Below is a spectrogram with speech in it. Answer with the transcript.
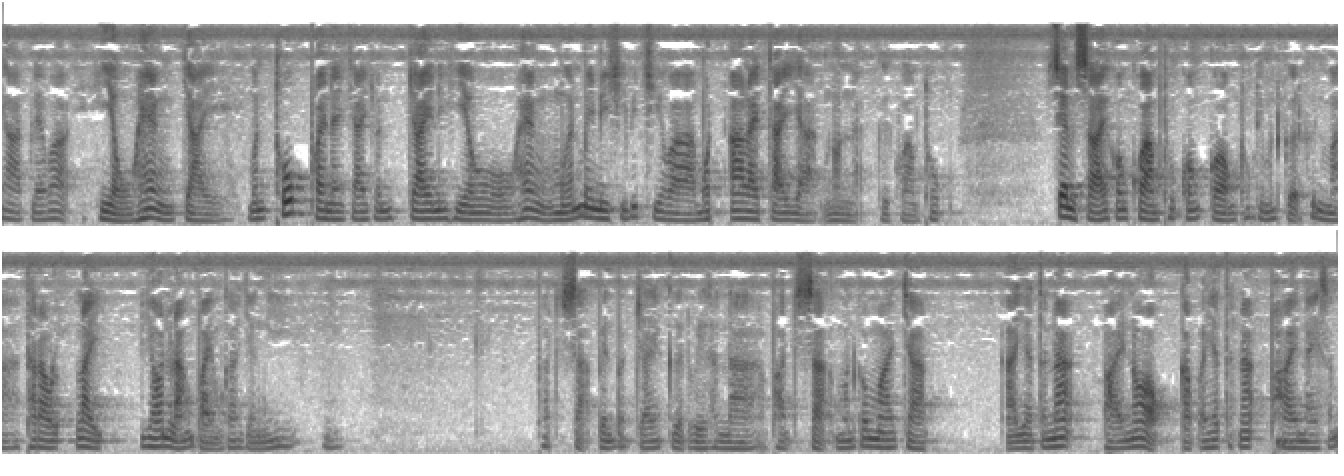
ยาตแปลว่า เหี่ยวแห้งใจ มันทุกข์ภายในใจจนใจนี่เหี่ยวแห้งเหมือนไม่มีชีวิตชีวา หมดอะไรใจอยากนั่นแหะคือความทุกข์เส้นสายของความทุกข์ของกองทุกข์ที่มันเกิดขึ้นมา ถ้าเราไล่ย้อนหลังไปมันก็อย่างนี้ผัสสะเป็นปัจจัยเกิดเวทนาผัสสะมันก็มาจากอายตนะภายนอกกับอายตนะภายในสัม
